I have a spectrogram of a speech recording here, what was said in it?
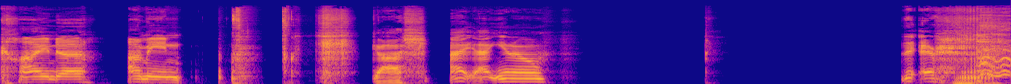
kinda. I mean, gosh, I, I you know, the, ev-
